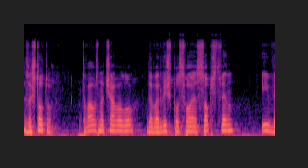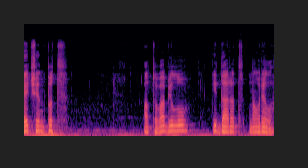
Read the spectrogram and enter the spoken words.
Защото това означавало да вървиш по своя собствен и вечен път. А това било и дарът на Орела.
